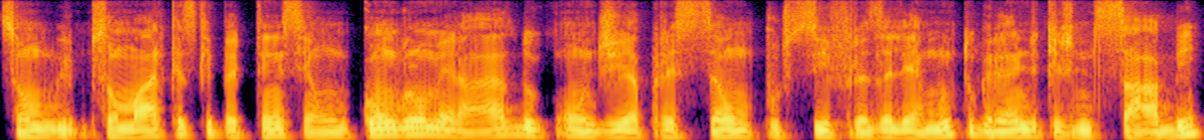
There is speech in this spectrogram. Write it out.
são, são marcas que pertencem a um conglomerado, onde a pressão por cifras ali é muito grande, que a gente sabe.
